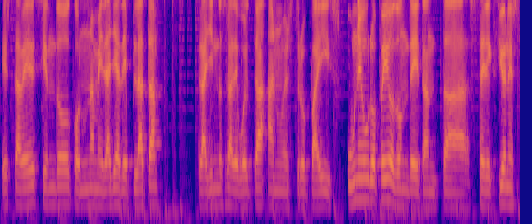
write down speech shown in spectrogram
esta vez siendo con una medalla de plata trayéndosela de vuelta a nuestro país. Un europeo donde tantas selecciones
